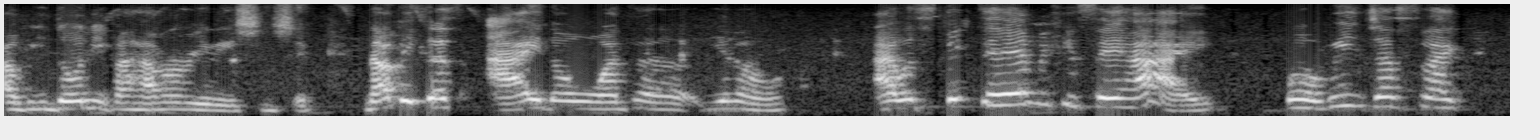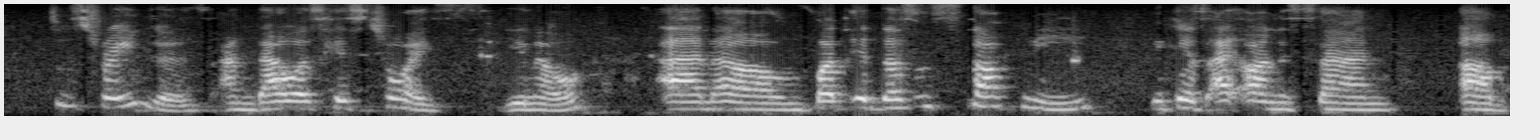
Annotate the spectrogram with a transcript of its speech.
and we don't even have a relationship. Not because I don't want to, you know, I would speak to him if he say hi, but we just like two strangers, and that was his choice, you know. And um, but it doesn't stop me because I understand. Um,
